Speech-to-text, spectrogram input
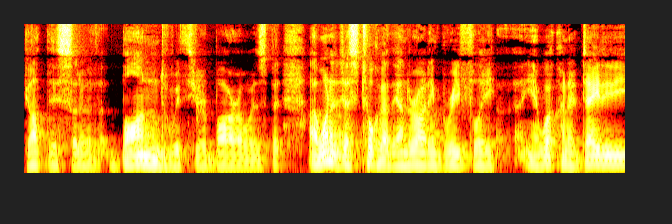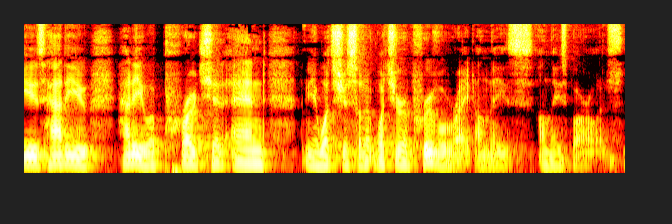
got this sort of bond with your borrowers. But I want to just talk about the underwriting briefly. You know, what kind of data do you use? How do you how do you approach it? And you know, what's your sort of what's your approval rate on these on these borrowers?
